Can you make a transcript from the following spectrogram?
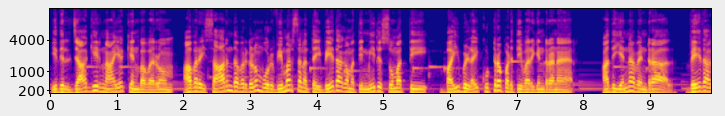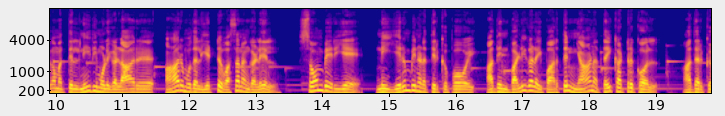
இதில் ஜாகிர் நாயக் என்பவரும் அவரை சார்ந்தவர்களும் ஒரு விமர்சனத்தை வேதாகமத்தின் மீது சுமத்தி பைபிளை குற்றப்படுத்தி வருகின்றனர். அது என்னவென்றால் வேதாகமத்தில் நீதிமொழிகள் ஆறு ஆறு முதல் எட்டு வசனங்களில் சோம்பேறியே நீ எறும்பினிடத்திற்கு போய் அதன் வழிகளை பார்த்து ஞானத்தை கற்றுக்கொள். அதற்கு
